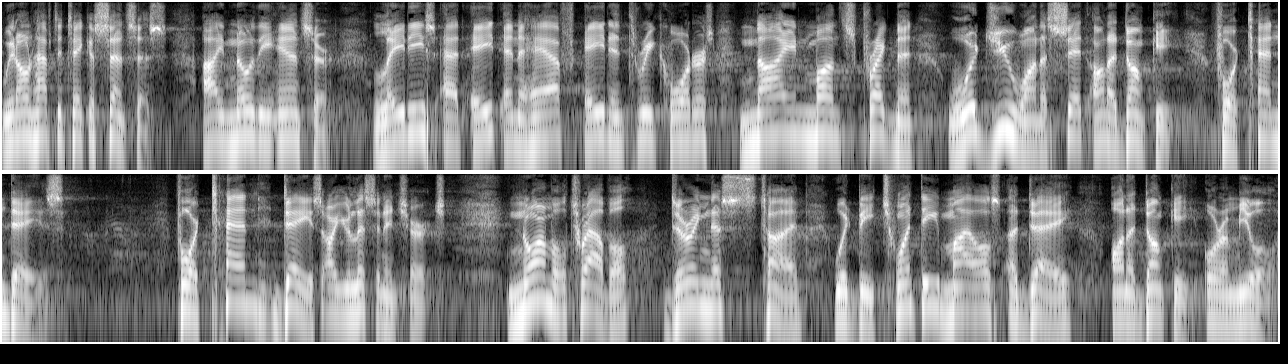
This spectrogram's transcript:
We don't have to take a census. I know the answer. Ladies at eight and a half, eight and three quarters, nine months pregnant, would you want to sit on a donkey for 10 days? For 10 days. Are you listening, church? Normal travel during this time would be 20 miles a day on a donkey or a mule.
